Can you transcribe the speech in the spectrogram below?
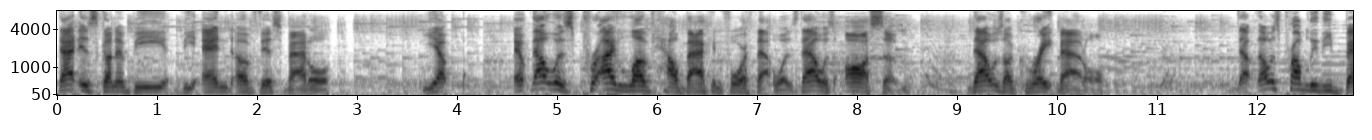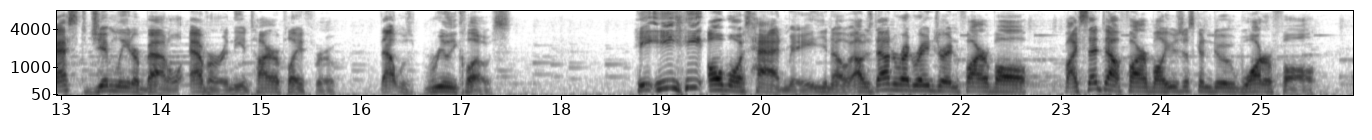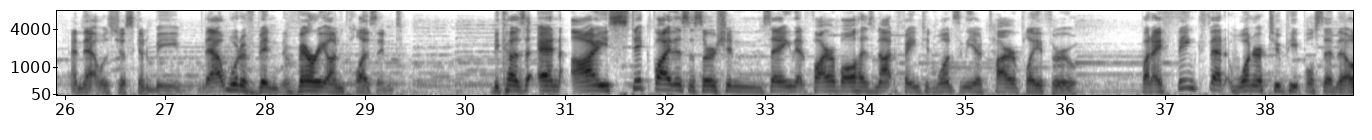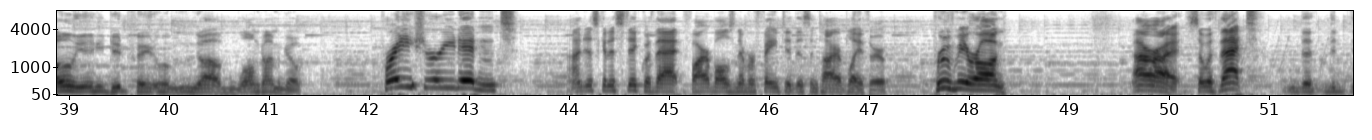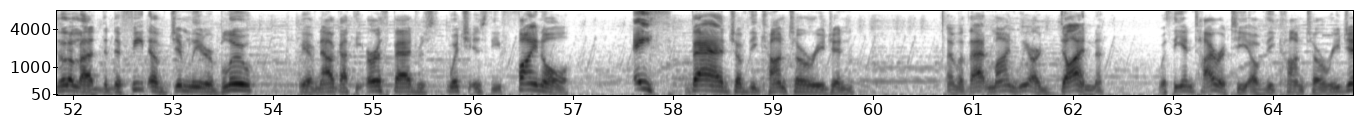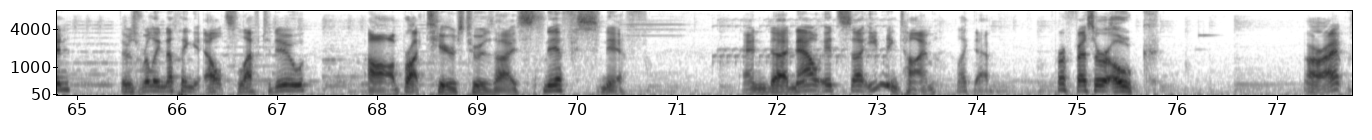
That is going to be the end of this battle. Yep. It, that was, I loved how back and forth that was. That was awesome. That was a great battle. That, that was probably the best gym leader battle ever in the entire playthrough. That was really close. He, he, he almost had me. You know, I was down to Red Ranger and Fireball. If I sent out Fireball, he was just going to do Waterfall. And that was just going to be... That would have been very unpleasant. Because, and I stick by this assertion saying that Fireball has not fainted once in the entire playthrough. But I think that one or two people said that, oh yeah, he did faint um, a long time ago. Pretty sure he didn't. I'm just gonna stick with that. Fireball's never fainted this entire playthrough. Prove me wrong. Alright, so with that, the, the, the defeat of Gym Leader Blue, we have now got the Earth Badge, which is the final eighth badge of the Kanto region. And with that in mind, we are done with the entirety of the Kanto region. There's really nothing else left to do. Ah, brought tears to his eyes. Sniff, sniff. And uh, now it's uh, evening time. I like that. Professor Oak. Alright.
